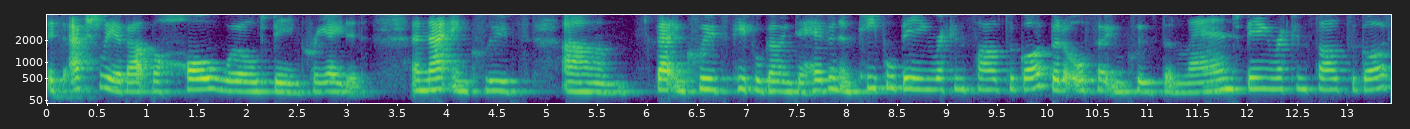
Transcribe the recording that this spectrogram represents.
it's actually about the whole world being created. And that includes. Um, that includes people going to heaven and people being reconciled to God, but it also includes the land being reconciled to God,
